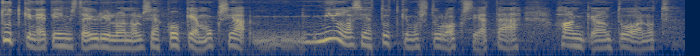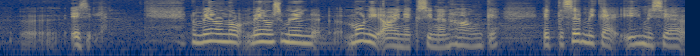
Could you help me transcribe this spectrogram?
tutkineet ihmisten yliluonnollisia kokemuksia. Millaisia tutkimustuloksia tämä hanke on tuonut esille? No meillä on, meillä on semmoinen moniaineksinen hanke, että se mikä ihmisiä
